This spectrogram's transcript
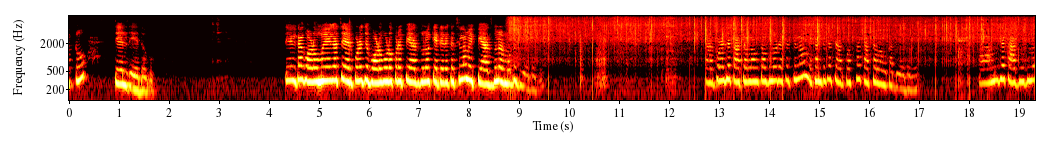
একটু তেল দিয়ে দেব। তেলটা গরম হয়ে গেছে, এরপরে যে বড় বড় করে পেঁয়াজগুলো কেটে রেখেছিলাম, এই পেঁয়াজগুলো এর মধ্যে দিয়ে দেবো। তারপরে যে কাঁচা লঙ্কাগুলো রেখেছিলাম, এখান থেকে চার পাঁচটা কাঁচা লঙ্কা দিয়ে দেবো। আর আমি যে কাজুগুলো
